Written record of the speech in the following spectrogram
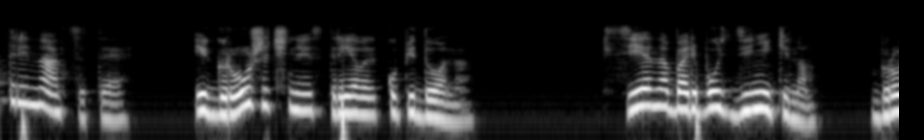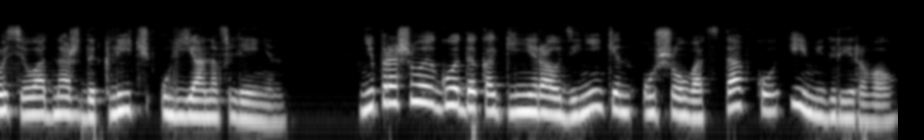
13. Игрушечные стрелы Купидона. «Все на борьбу с Деникиным!» – бросил однажды клич Ульянов Ленин. Не прошло и года, как генерал Деникин ушел в отставку и эмигрировал.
